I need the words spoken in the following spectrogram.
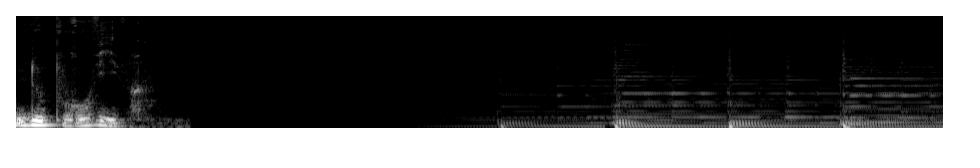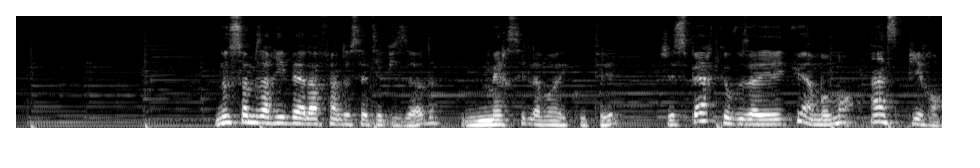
nous pourrons vivre. Nous sommes arrivés à la fin de cet épisode. Merci de l'avoir écouté. J'espère que vous avez vécu un moment inspirant.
